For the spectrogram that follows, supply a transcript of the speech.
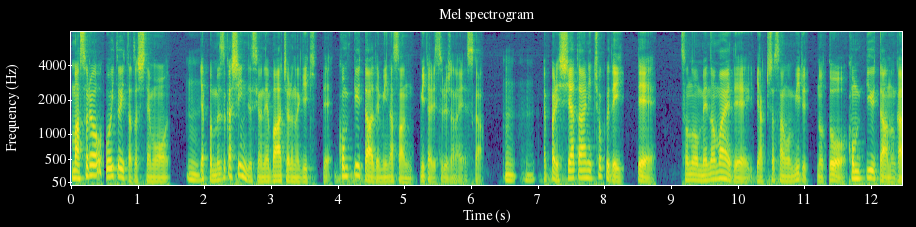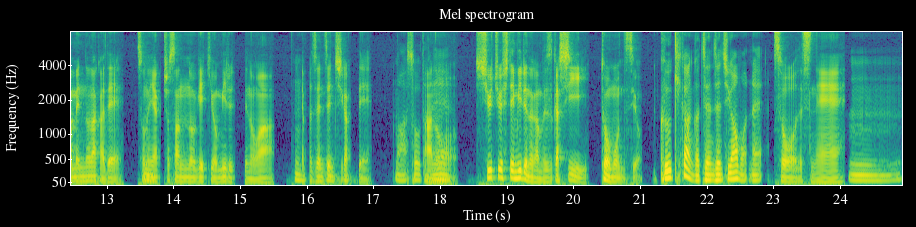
まあそれを置いといたとしても、うん、やっぱ難しいんですよね、バーチャルの劇って。コンピューターで皆さん見たりするじゃないですか。うんうん、やっぱりシアターに直で行って、その目の前で役者さんを見るのと、コンピューターの画面の中でその役者さんの劇を見るっていうのは、やっぱ全然違くて、まあそうだね。あの集中して見るのが難しいと思うんですよ。空気感が全然違うもんね。そうですね。うん。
